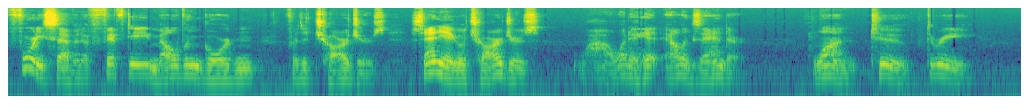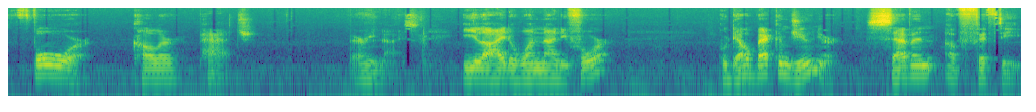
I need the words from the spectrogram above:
47 of 50, Melvin Gordon for the Chargers. San Diego Chargers. Wow, what a hit, Alexander. One, two, three, four color patch. Very nice. Eli to 194. Odell Beckham Jr. 7 of 50.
